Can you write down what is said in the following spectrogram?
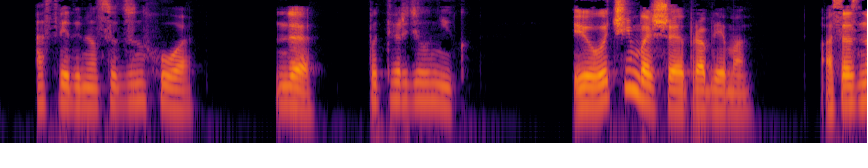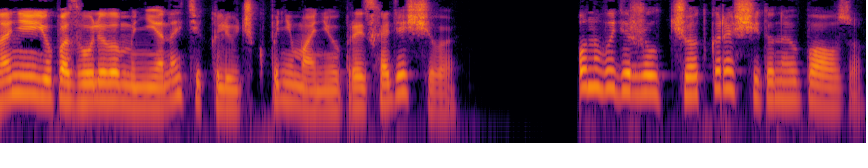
— осведомился Цзинхуа. «Да», — подтвердил Ник. «И очень большая проблема. Осознание ее позволило мне найти ключ к пониманию происходящего». Он выдержал четко рассчитанную паузу.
